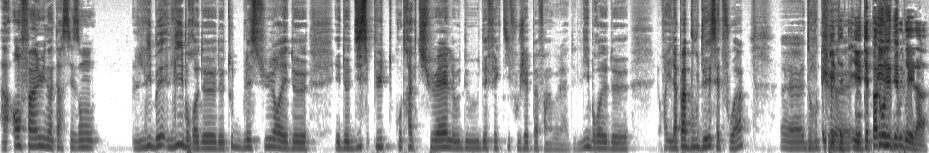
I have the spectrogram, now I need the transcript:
a enfin eu une intersaison libre, de, de toute blessure et de, et de disputes contractuelles ou de- d'effectifs où j'ai pas, enfin voilà, libre de, enfin il n'a pas boudé cette fois. Euh, donc Il était, il était pas loin était- de bouder là.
